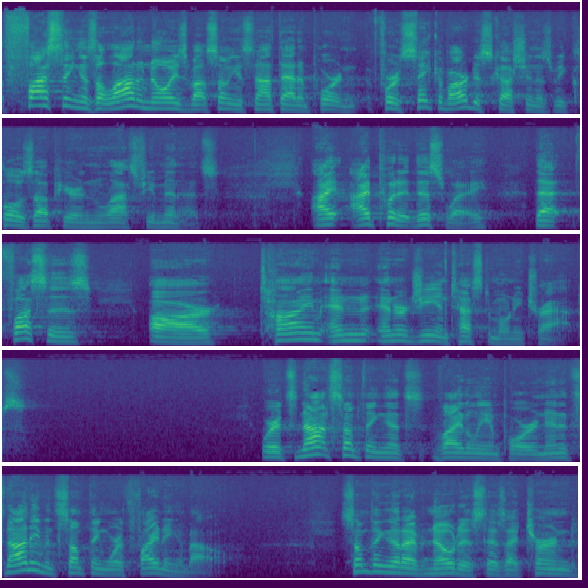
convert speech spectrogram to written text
Fussing is a lot of noise about something that's not that important. For the sake of our discussion as we close up here in the last few minutes, I, I put it this way that fusses are time and energy and testimony traps where it's not something that's vitally important and it's not even something worth fighting about. Something that I've noticed as I turned,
